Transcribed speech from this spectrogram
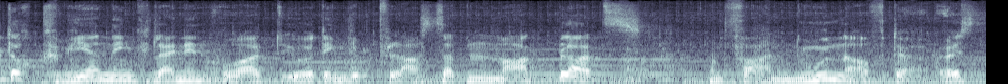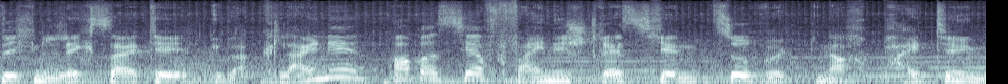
Wir durchqueren den kleinen Ort über den gepflasterten Marktplatz und fahren nun auf der östlichen Lechseite über kleine, aber sehr feine Sträßchen zurück nach Peiting.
